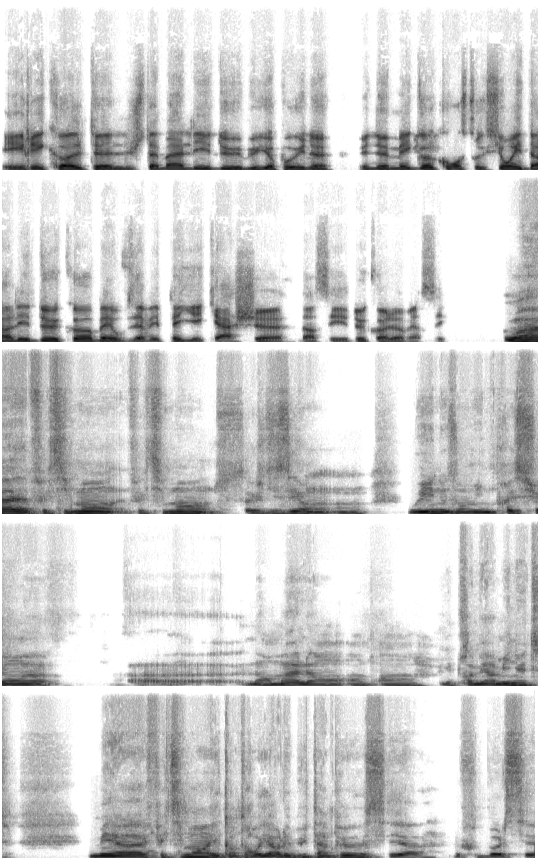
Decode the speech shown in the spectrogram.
et récolte justement les deux buts? Il n'y a pas une, une méga construction et dans les deux cas, ben, vous avez payé cash dans ces deux cas-là. Merci. Ouais, effectivement, effectivement, ça que je disais. Oui, ils nous ont mis une pression euh, normale en, les premières minutes. Mais euh, effectivement, et quand on regarde le but un peu, c'est euh, le football, c'est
